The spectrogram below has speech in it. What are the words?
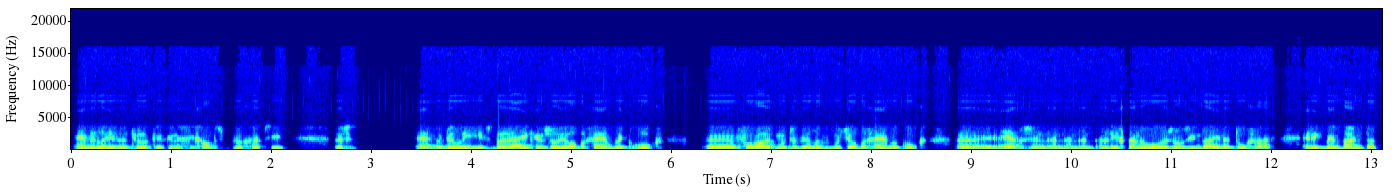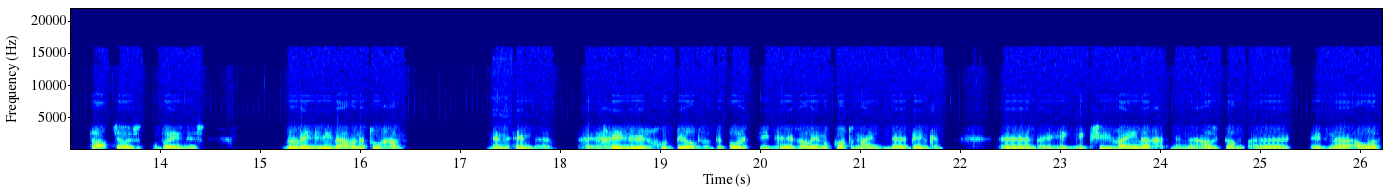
En we leven natuurlijk ook in een gigantische bureaucratie. Dus wil je iets bereiken, zul je op een gegeven moment ook eh, vooruit moeten willen. Dan moet je op een gegeven moment ook eh, ergens een, een, een, een licht aan de horizon zien waar je naartoe gaat. En ik ben bang dat dat juist het probleem is. We weten niet waar we naartoe gaan. En, en eh, ge- geef u eens een goed beeld. De politiek heeft alleen maar korte termijn denken. Ik, ik zie weinig, als ik dan even naar alle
